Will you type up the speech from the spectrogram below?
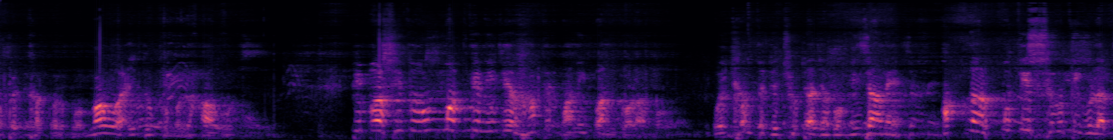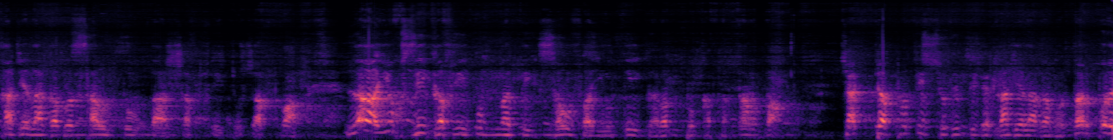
অপেক্ষা করব। মাও হাউস পিপাসিত উম্মতকে নিজের হাতে পানি পান করাবো। ওইখান থেকে ছুটা যাব মিজানে। আপনার প্রতিশ্রুতি গুলা কাজে লাগাবো সাউতু তা সাফি তু সাফা কাজে লাগাবো। তারপরে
